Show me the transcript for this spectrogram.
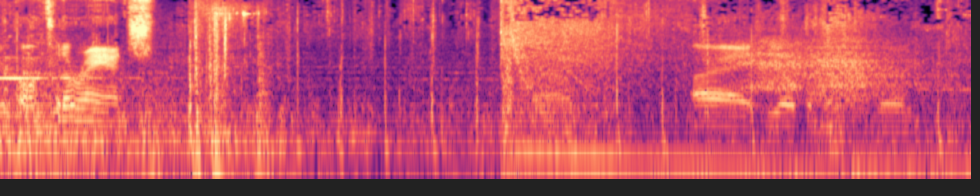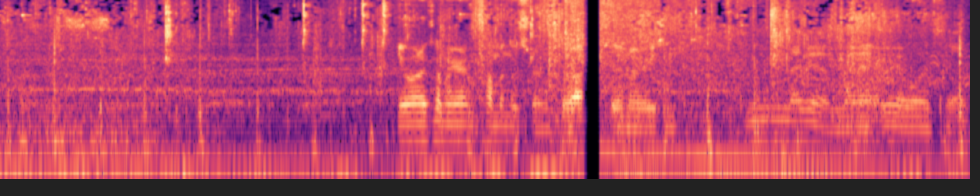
You're going to the ranch. Alright, he opened the room. You wanna come here and come in this room for absolutely no reason? Mm, I got a minute. One second.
